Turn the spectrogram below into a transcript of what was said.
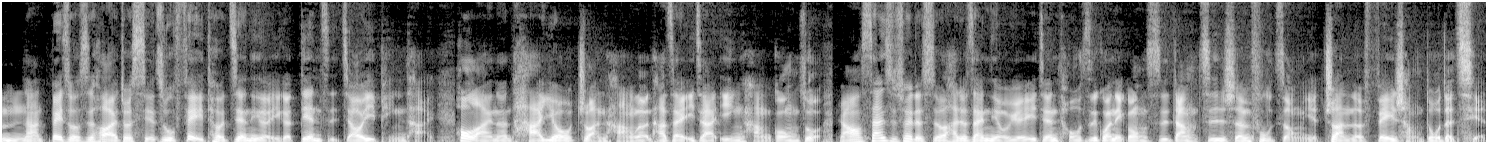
嗯，那贝佐斯后来就协助费特建立了一个电子交易平台。后来呢，他又转行了，他在一家银行工作。然后三十岁的时候，他就在纽约一间投资管理公司当资深副总，也赚了非常多的钱。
